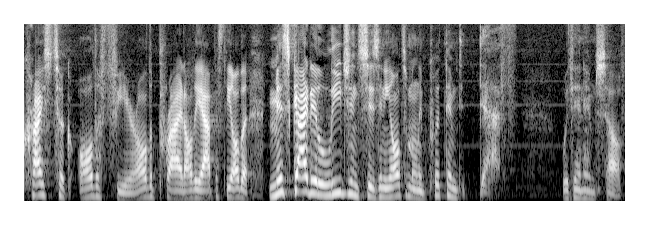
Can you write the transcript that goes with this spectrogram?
Christ took all the fear, all the pride, all the apathy, all the misguided allegiances, and he ultimately put them to death within himself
